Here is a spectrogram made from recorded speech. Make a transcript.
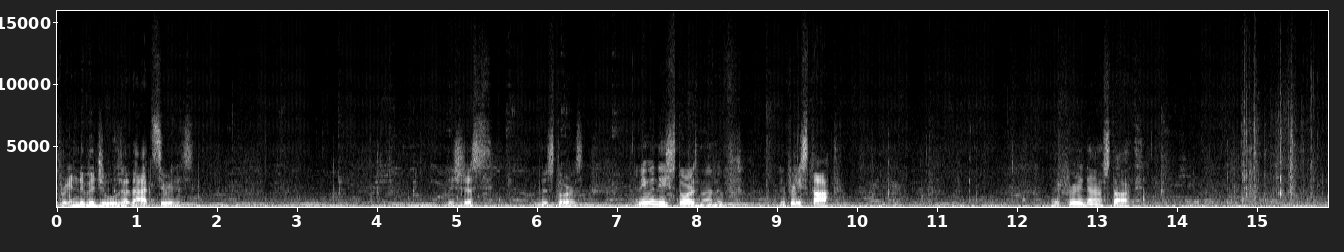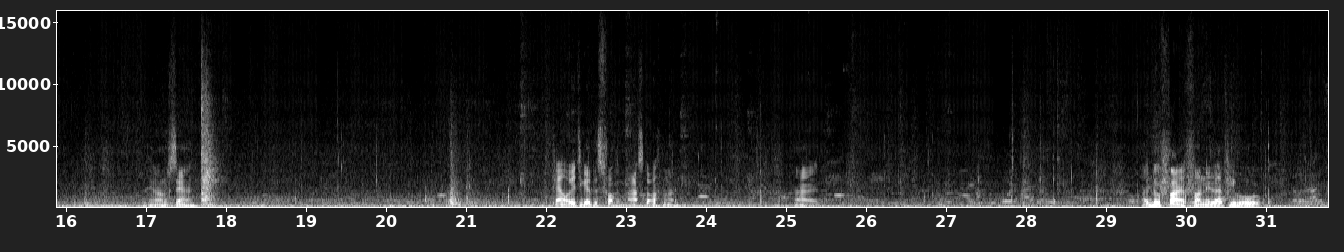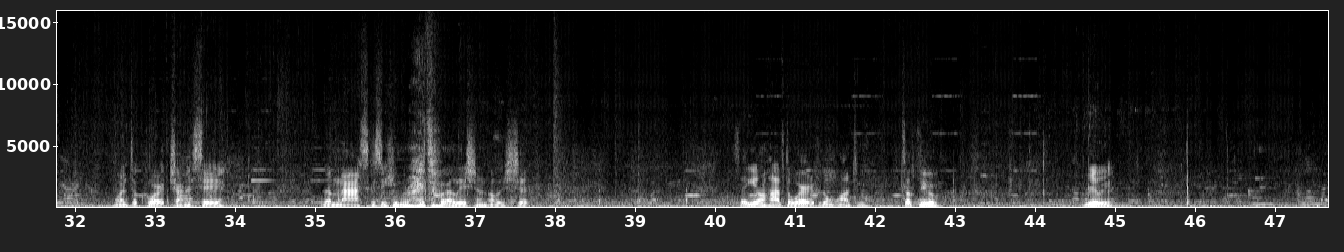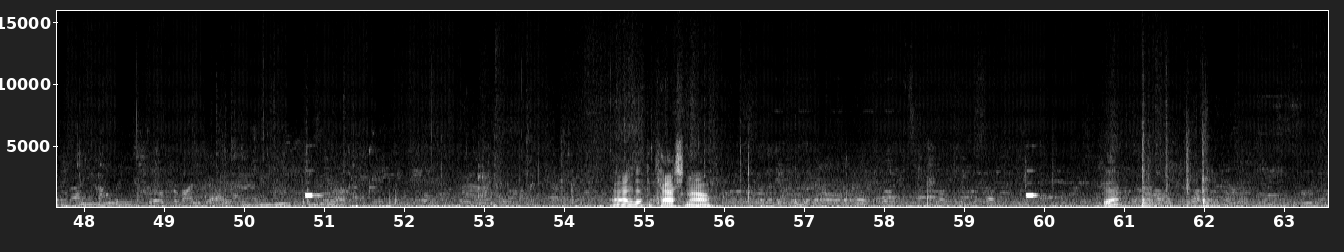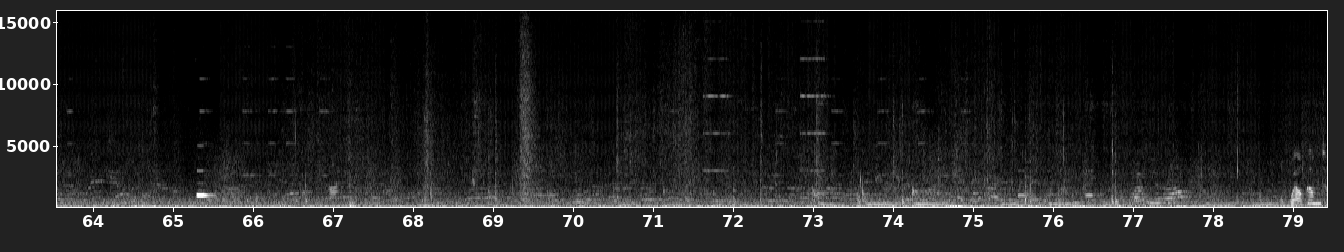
for individuals are that serious. It's just in the stores. And even these stores, man, they're, they're pretty stocked. They're pretty damn stocked. You know what I'm saying? Can't wait to get this fucking mask off, man. Alright. I do find it funny that people went to court trying to say the mask is a human rights violation and all this shit. It's like you don't have to wear it if you don't want to. It's up to you. Really. Alright, got the cash now. Okay.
